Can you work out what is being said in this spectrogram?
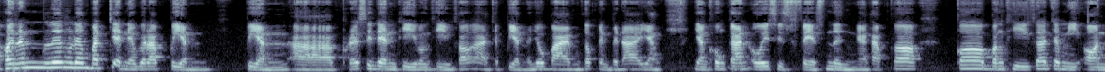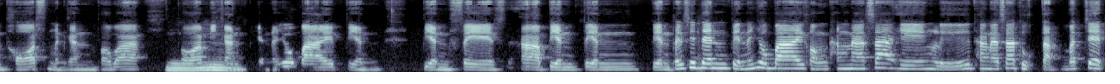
เพราะนั้นเรื่องเรื่องบัตเจ็ตเนี่ยเวลาเปลี่ยนเปลี่ยนอ่า president ทีบางทีเขาอาจจะเปลี่ยนนโยบายมันก็เป็นไปได้อย่างอย่างโครงการ Oasis Phase หนึ่งนะครับก็ก็บางทีก็จะมี on pause เหมือนกัน เพราะว่าเพราะว่ามีการเปลี่ยนนโยบายเปลี่ยน เปลี่ยนเฟสอ่าเปลี่ยนเปลี่ยนเปลี่ยนประธานเปลี่ยนนโยบายของทางนาซาเอง หรือทางนาซาถูกตัดบัตเจ็ต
